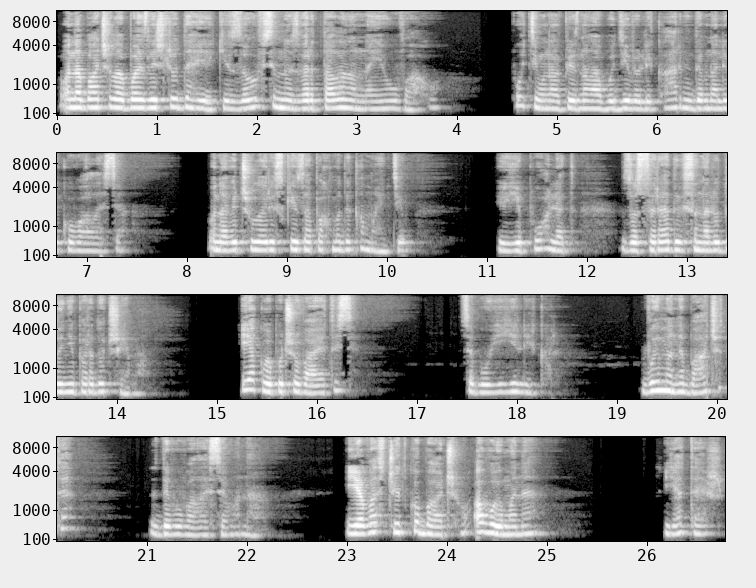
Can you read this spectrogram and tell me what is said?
Вона бачила безліч людей, які зовсім не звертали на неї увагу. Потім вона впізнала будівлю лікарні, де вона лікувалася. Вона відчула різкий запах медикаментів. Її погляд зосередився на людині перед очима. Як ви почуваєтесь? Це був її лікар. Ви мене бачите? здивувалася вона. Я вас чітко бачу, а ви мене? Я теж.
